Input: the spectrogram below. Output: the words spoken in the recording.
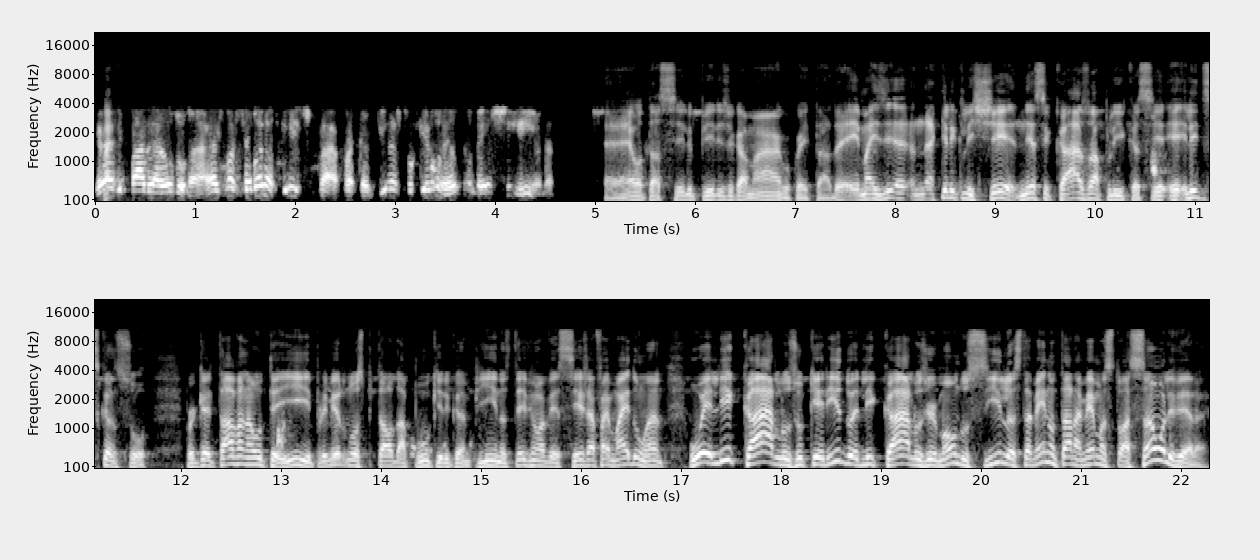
Grande Padre Haroldo Rã. É uma semana triste para Campinas, porque morreu também o Silinho, né? É, o Tacílio Pires de Camargo, coitado. É, mas é, naquele clichê, nesse caso, aplica-se. Ele descansou. Porque ele estava na UTI, primeiro no hospital da PUC de Campinas, teve um AVC já faz mais de um ano. O Eli Carlos, o querido Eli Carlos, irmão do Silas, também não está na mesma situação, Oliveira?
